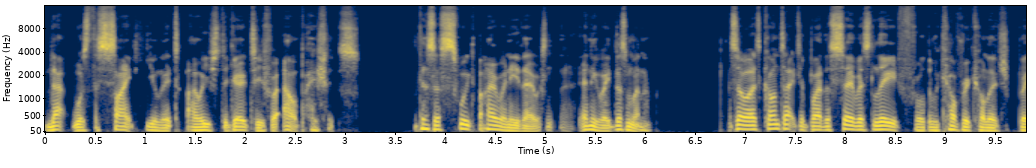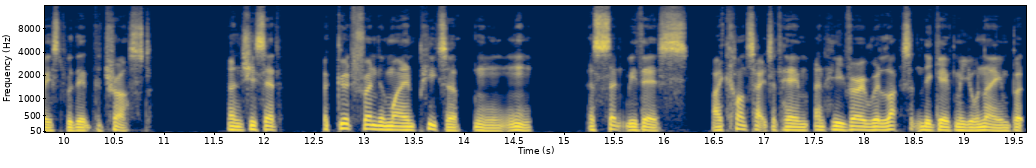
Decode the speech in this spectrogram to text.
that was the psych unit I used to go to for outpatients. There's a sweet irony there, isn't there? Anyway, it doesn't matter. So I was contacted by the service lead for the recovery college based within the trust. And she said, a good friend of mine, Peter, mm, has sent me this. I contacted him and he very reluctantly gave me your name, but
